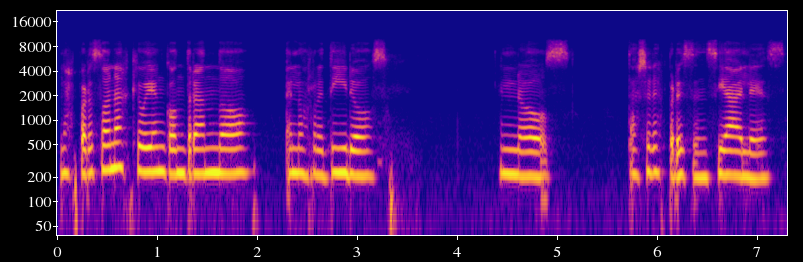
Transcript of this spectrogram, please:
Las personas que voy encontrando en los retiros, en los talleres presenciales,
